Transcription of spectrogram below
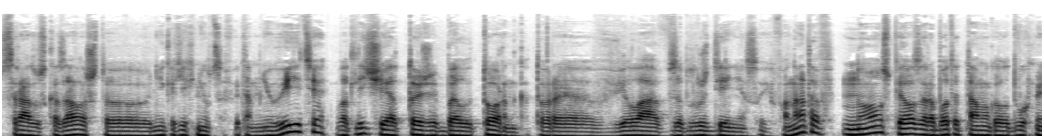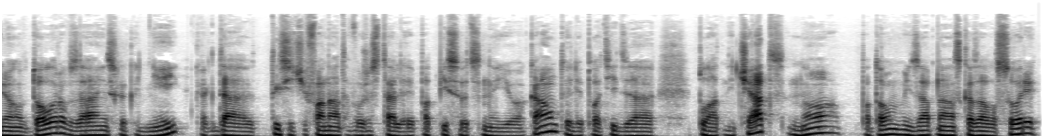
сразу сказала, что никаких нюцев вы там не увидите, в отличие от той же Беллы Торн, которая ввела в заблуждение своих фанатов, но успела заработать там около 2 миллионов долларов за несколько дней, когда тысячи фанатов уже стали подписываться на ее аккаунт или платить за платный чат, но Потом внезапно она сказала, сори,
